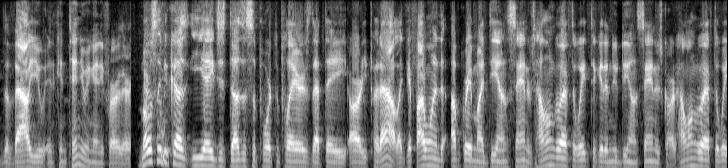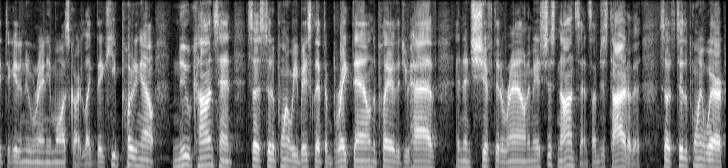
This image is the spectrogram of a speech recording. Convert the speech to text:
the value in continuing any further. Mostly because EA just doesn't support the players that they already put out. Like, if I wanted to upgrade my Deion Sanders, how long do I have to wait to get a new Deion Sanders card? How long do I have to wait to get a new Randy Moss card? Like, they keep putting out new content content so it's to the point where you basically have to break down the player that you have and then shift it around. I mean, it's just nonsense. I'm just tired of it. So it's to the point where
